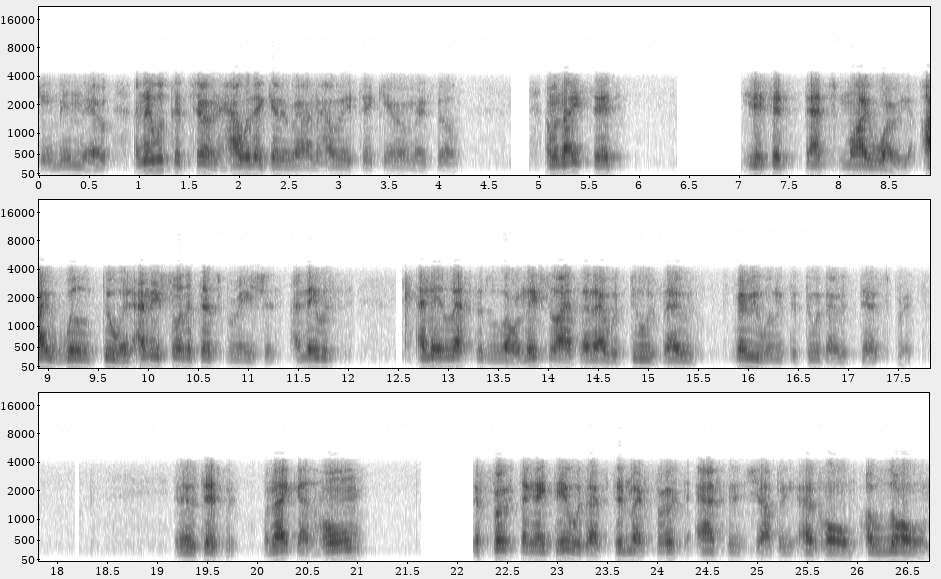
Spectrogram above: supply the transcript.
came in there, and they were concerned. How would I get around? How would I take care of myself? And when I said, they said, "That's my worry. I will do it," and they saw the desperation, and they was, and they left it alone. They saw that I would do it. That I was very willing to do it. I was desperate, and I was desperate. When I got home, the first thing I did was I did my first abstinence shopping at home alone,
